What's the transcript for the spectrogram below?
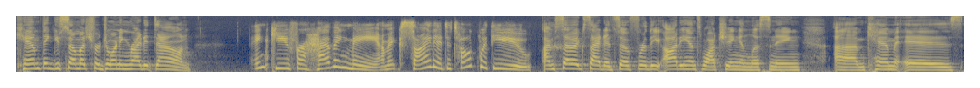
Kim, thank you so much for joining Write It Down. Thank you for having me. I'm excited to talk with you. I'm so excited. So, for the audience watching and listening, um, Kim is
